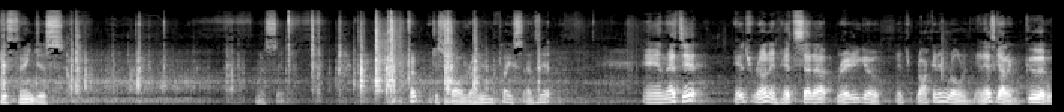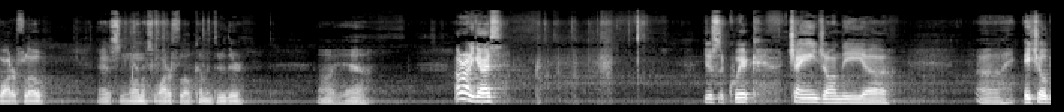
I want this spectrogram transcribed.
this thing just, let's see. Oh, just falls right in place. That's it. And that's it. It's running. It's set up. Ready to go. It's rocking and rolling. And it's got a good water flow. That's enormous water flow coming through there. Oh, yeah. Alrighty, guys. Just a quick change on the uh, uh, HOB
